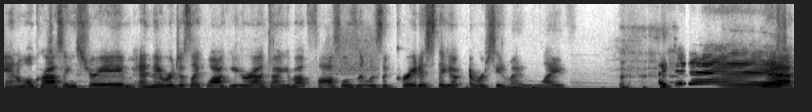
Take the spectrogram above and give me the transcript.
Animal Crossing stream, and they were just like walking around talking about fossils. It was the greatest thing I've ever seen in my life. I did it. Yeah.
